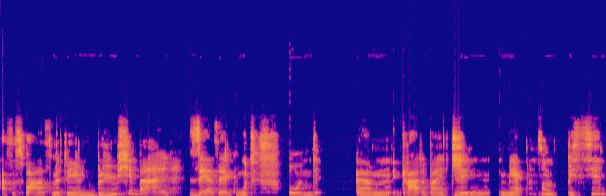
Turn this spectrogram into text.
Accessoires mit den Blümchen bei allen sehr, sehr gut. Und ähm, gerade bei Jin merkt man so ein bisschen,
